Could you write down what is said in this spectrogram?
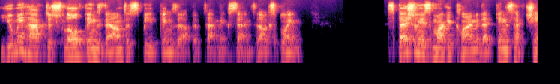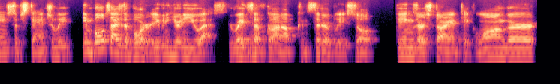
you may have to slow things down to speed things up, if that makes sense. And I'll explain. Especially in this market climate that things have changed substantially in both sides of the border, even here in the US, the rates yeah. have gone up considerably. So things are starting to take longer.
